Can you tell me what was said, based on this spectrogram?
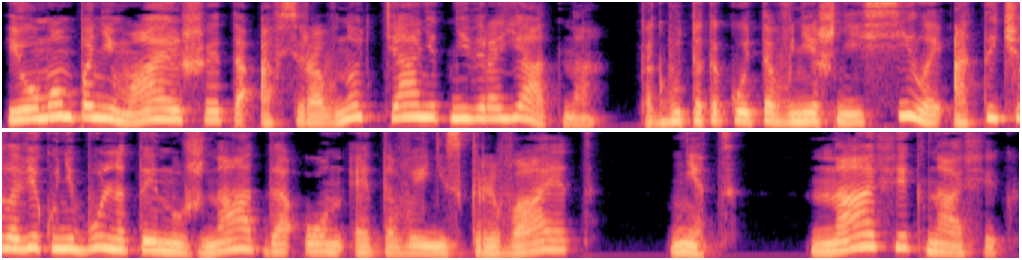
и умом понимаешь это, а все равно тянет невероятно, как будто какой-то внешней силой, а ты человеку не больно-то и нужна, да он этого и не скрывает. Нет, нафиг, нафиг.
